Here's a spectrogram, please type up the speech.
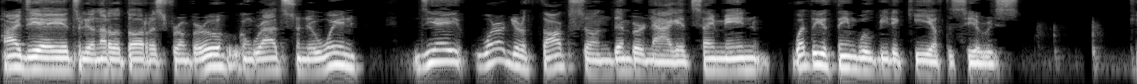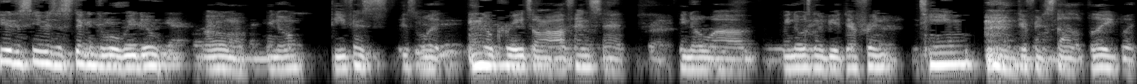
Hi, DA. It's Leonardo Torres from Peru. Congrats on your win. DA, what are your thoughts on Denver Nuggets? I mean, what do you think will be the key of the series? Key of the series is sticking to what we do. Um, you know, defense is what you know creates our offense, and you know, uh, we know it's going to be a different team, different style of play, but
